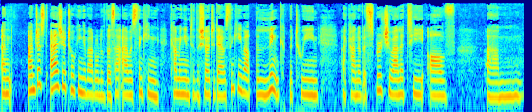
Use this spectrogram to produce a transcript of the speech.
And I'm just, as you're talking about all of this, I, I, was thinking, coming into the show today, I was thinking about the link between a kind of a spirituality of um,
